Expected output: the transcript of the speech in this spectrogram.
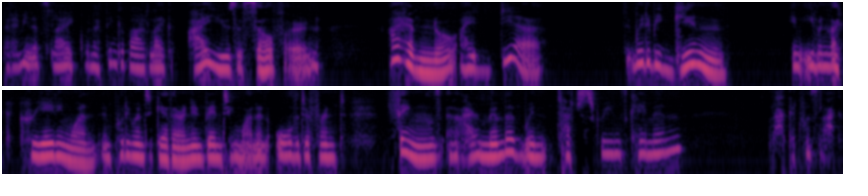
But I mean, it's like when I think about like I use a cell phone, I have no idea where to begin in even like creating one and putting one together and inventing one and all the different things. And I remember when touch screens came in, like it was like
